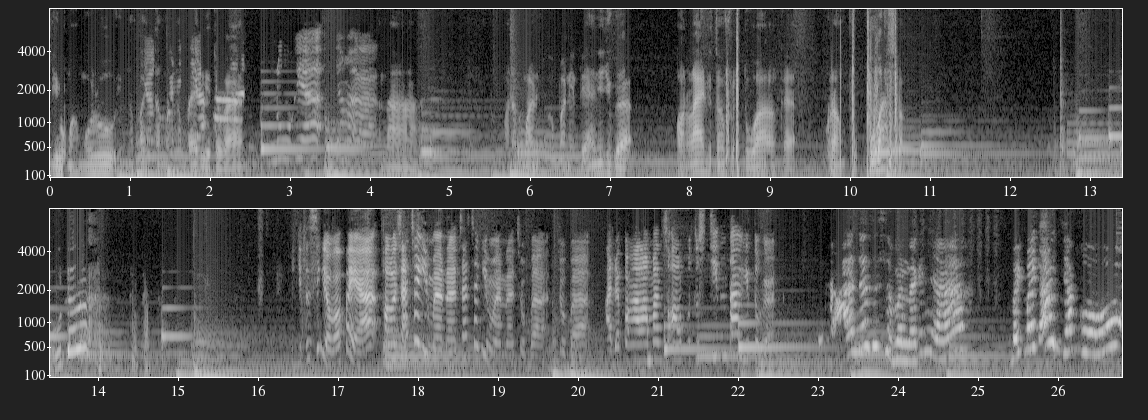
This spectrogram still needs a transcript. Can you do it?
di rumah mulu. Ya, ngapain Yang tambah-tambahin gitu kan? penuh ya ya nah mana kemarin kepanitiaannya juga online gitu virtual kayak kurang pu- puas kok. ya udahlah. Gitu sih nggak apa-apa ya. Kalau Caca gimana? Caca gimana? Coba coba. Ada pengalaman soal putus cinta gitu gak ada sih sebenarnya. Baik-baik aja kok.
